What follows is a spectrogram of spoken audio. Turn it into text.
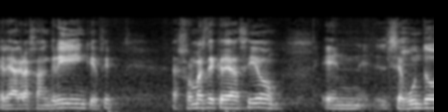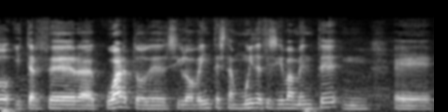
que lea Graham Greene, que en fin, las formas de creación en el segundo y tercer eh, cuarto del siglo XX están muy decisivamente mm, eh,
